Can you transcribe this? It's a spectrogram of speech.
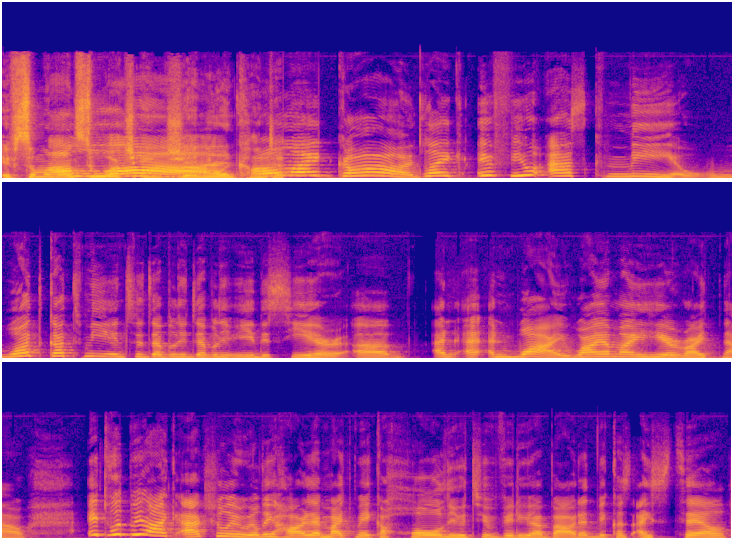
If someone wants to watch a genuine content. Oh my god! Like, if you ask me, what got me into WWE this year, uh, and and why? Why am I here right now? It would be like actually really hard. I might make a whole YouTube video about it because I still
